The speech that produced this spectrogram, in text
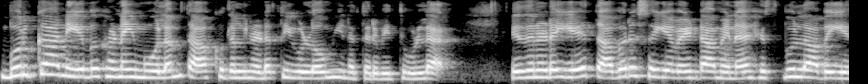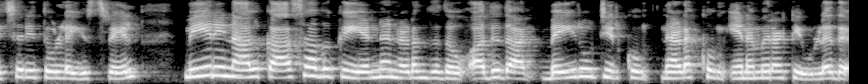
புர்கான் ஏவுகணை மூலம் தாக்குதல் நடத்தியுள்ளோம் என தெரிவித்துள்ளார். இதனிடையே தவறு செய்ய வேண்டாம் என ஹிஸ்புல்லாவை எச்சரித்துள்ள இஸ்ரேல் மீறினால் காசாவுக்கு என்ன நடந்ததோ அதுதான் பெய்ரூட்டிற்கும் நடக்கும் என மிரட்டியுள்ளது.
